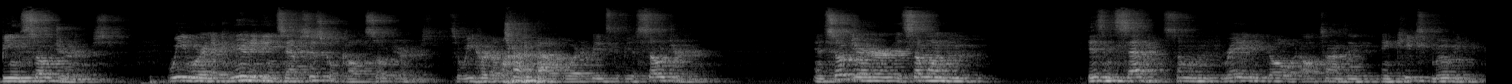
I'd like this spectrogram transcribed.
being sojourners. We were in a community in San Francisco called Sojourners. So we heard a lot about what it means to be a sojourner. And sojourner is someone who isn't settled, someone who's ready to go at all times and, and keeps moving.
